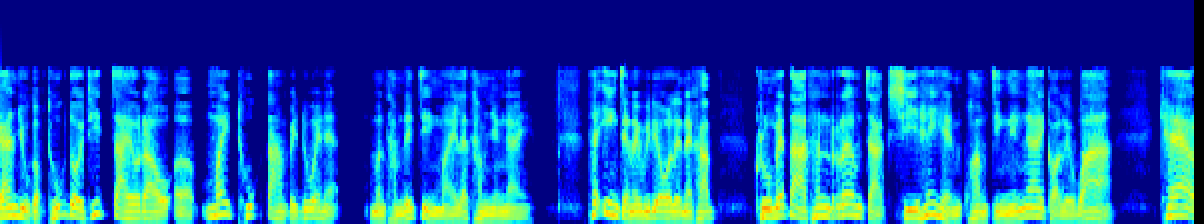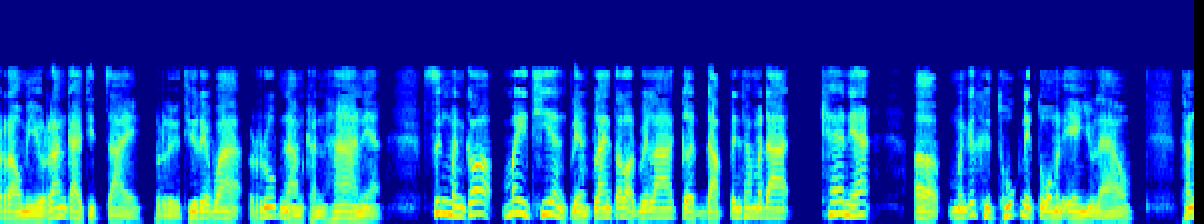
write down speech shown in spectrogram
การอยู่กับทุกข์โดยที่ใจเราเออไม่ทุกข์ตามไปด้วยเนี่ย มันทำได้จริงไหมและทำยังไง ถ้าอิงจากในวิดีโอเลยนะครับ ครูเมตตาท่านเริ่มจากชี้ให้เห็นความจริงง่ายๆก่อนเลยว่า แค่เรามีร่างกายจิตใจ หรือที่เรียกว่ารูปนามขันห้าเนี่ย ซึ่งมันก็ไม่เที่ยงเปลี่ยนแปลงตลอดเวลาเกิดดับเป็นธรรมดาแค่เนี้ย เออมันก็คือทุกข์ในตัวมันเองอยู่แล้ว ทั้ง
